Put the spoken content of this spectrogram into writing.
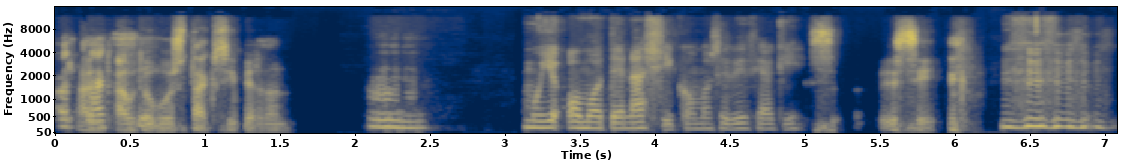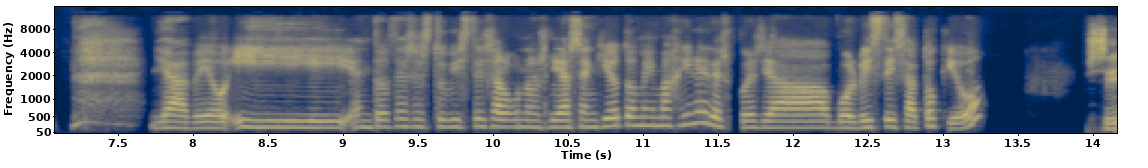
al taxi. autobús taxi, perdón. Mm, Muy omotenashi, como se dice aquí. Eh, Sí, ya veo. Y entonces estuvisteis algunos días en Kioto, me imagino, y después ya volvisteis a Tokio. Sí,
